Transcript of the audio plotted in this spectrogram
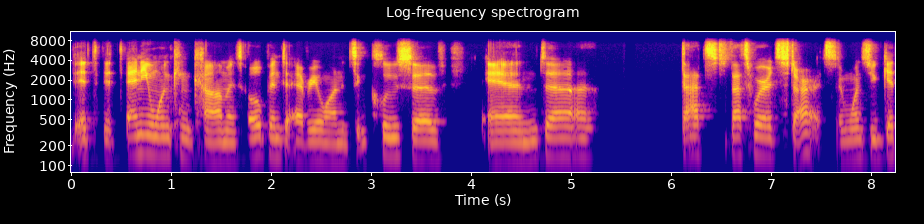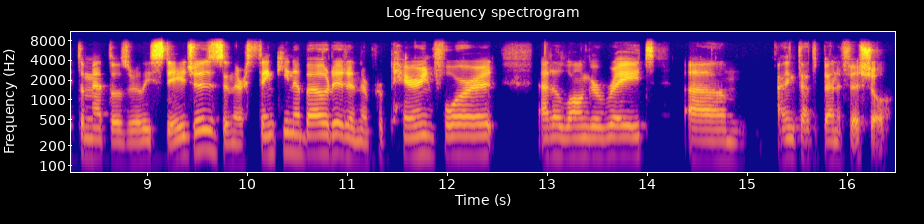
it, it, anyone can come. It's open to everyone. It's inclusive, and uh, that's that's where it starts and once you get them at those early stages and they're thinking about it and they're preparing for it at a longer rate um, i think that's beneficial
